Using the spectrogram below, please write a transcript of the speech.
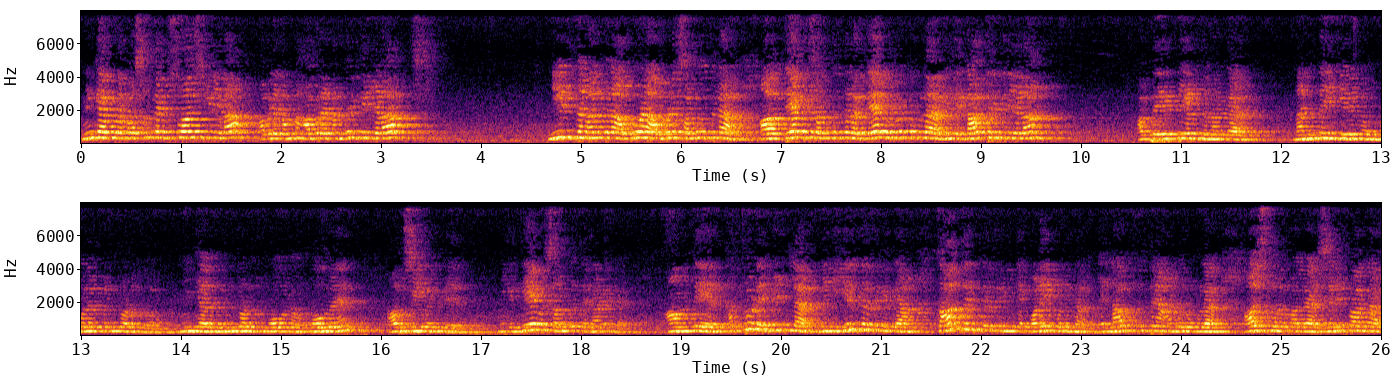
நீங்க அவரை வசனத்தை விசுவாசிக்கிறீங்களா அவரை நம்ம அவரை நம்பிக்கிறீங்களா நீடித்த நாட்கள் அவரோட அவருடைய சமூகத்துல அவர் தேவ சமூகத்துல தேவ வீட்டுக்குள்ள நீங்க காத்திருக்கிறீங்களா அப்ப எப்படி எழுதுனாக்க நன்மை இருந்து உங்களை பின்தொடர்ந்து வரும் நீங்க அதை பின்தொடர்ந்து போகணும் போவேன் அவசியம் கிடையாது. நீங்க தேவ சமூகத்தை நடங்க. அவன் வந்து கத்தருடைய வீட்டுல நீங்க இருக்கிறதுக்கு காத்திருக்கிறது நீங்க பழையப்படுங்க எல்லா விதத்திலும் ஆண்டு உங்களை ஆசீர்வாதமாக செழிப்பாக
